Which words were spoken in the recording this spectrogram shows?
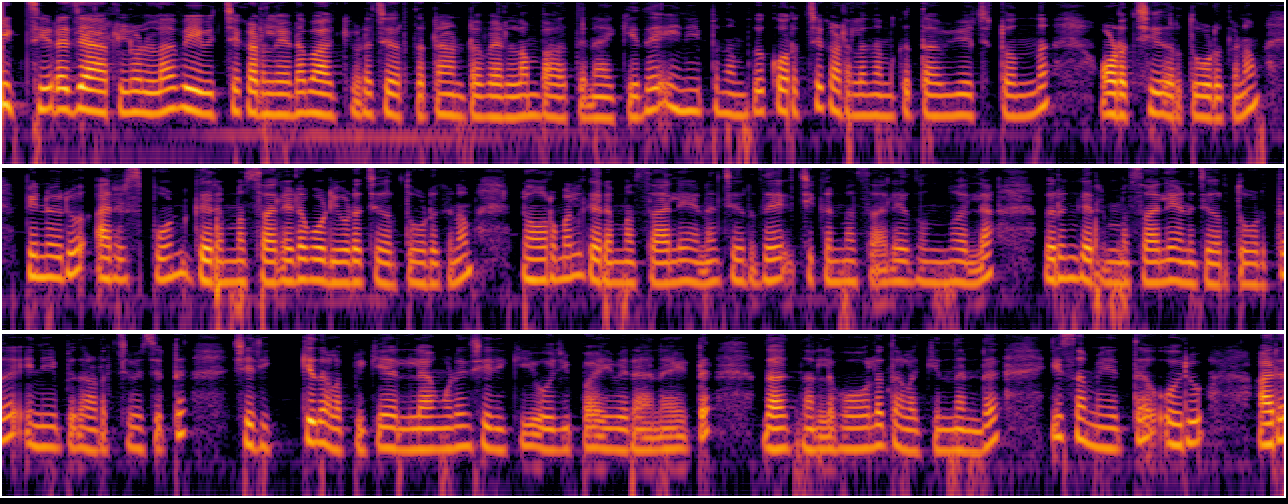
മിക്സിയുടെ ജാറിലുള്ള വേവിച്ച കടലയുടെ ബാക്കിയൂടെ ചേർത്തിട്ടാണ് കേട്ടോ വെള്ളം പാകത്തിനാക്കിയത്. ഇനിയിപ്പോൾ നമുക്ക് കുറച്ച് കടല നമുക്ക് തവി വെച്ചിട്ടൊന്ന് ഉടച്ച് ചേർത്ത് കൊടുക്കണം. പിന്നെ ഒരു അര സ്പൂൺ ഗരം മസാലയുടെ പൊടിയൂടെ ചേർത്ത് കൊടുക്കണം. നോർമൽ ഗരം മസാലയാണ് ചെറുത് ചിക്കൻ മസാല ഇതൊന്നുമല്ല വെറും ഗരം മസാലയാണ് ചേർത്ത് കൊടുത്ത് ഇനിയിപ്പോൾ ഇത് അടച്ച് വെച്ചിട്ട് ശരിക്ക് തിളപ്പിക്കുക. എല്ലാം കൂടെ ശരിക്ക് യോജിപ്പായി വരാനായിട്ട് ഇതാ നല്ലപോലെ തിളയ്ക്കുന്നുണ്ട്. ഈ സമയത്ത് ഒരു അര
